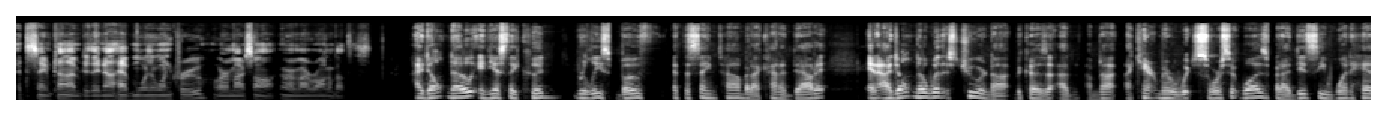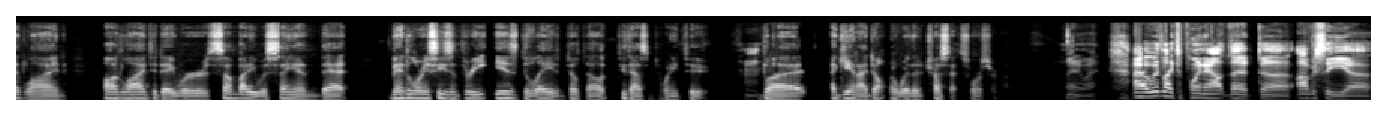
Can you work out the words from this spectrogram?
at the same time? Do they not have more than one crew, or am I song, or am I wrong about this? I don't know, and yes, they could release both at the same time, but I kind of doubt it. And I don't know whether it's true or not because I'm, I'm not. I can't remember which source it was, but I did see one headline online today where somebody was saying that Mandalorian season three is delayed until 2022. Hmm. But again, I don't know whether to trust that source or not. Anyway, I would like to point out that uh, obviously uh,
